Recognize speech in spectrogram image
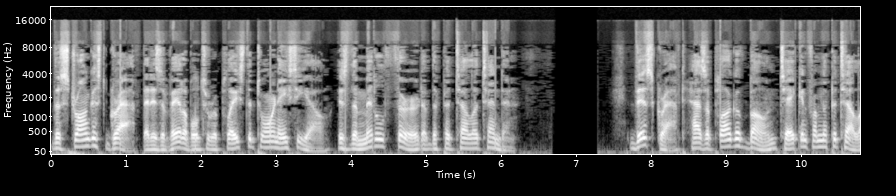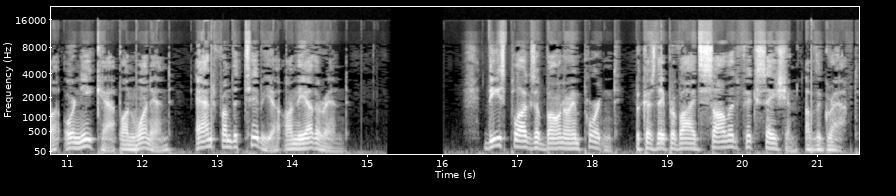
The strongest graft that is available to replace the torn ACL is the middle third of the patella tendon. This graft has a plug of bone taken from the patella or kneecap on one end and from the tibia on the other end. These plugs of bone are important because they provide solid fixation of the graft.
